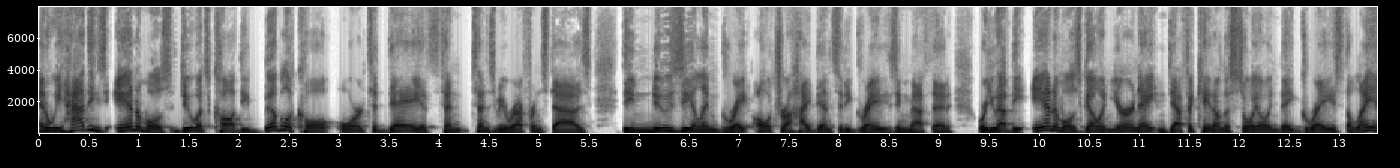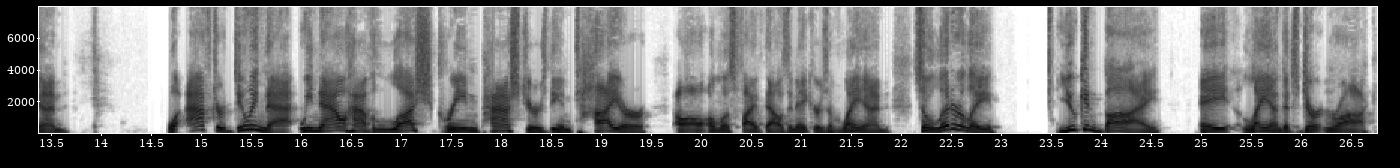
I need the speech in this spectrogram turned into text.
And we had these animals do what's called the biblical, or today it tend, tends to be referenced as the New Zealand great ultra high density grazing method, where you have the animals go and urinate and defecate on the soil and they graze the land. Well, after doing that, we now have lush green pastures, the entire all, almost 5,000 acres of land. So literally, you can buy a land that's dirt and rock.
